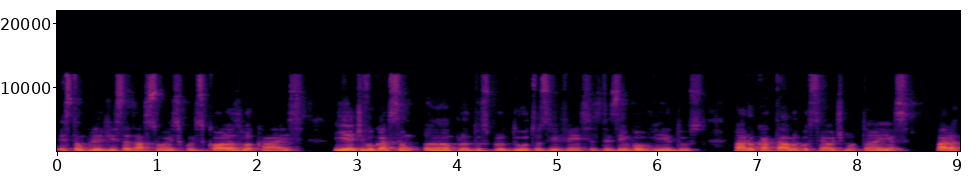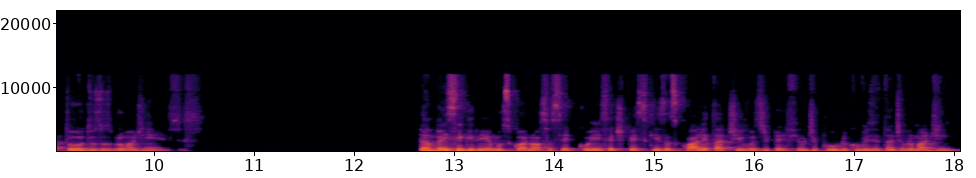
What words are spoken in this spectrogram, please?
estão previstas ações com escolas locais e a divulgação ampla dos produtos e vivências desenvolvidos para o catálogo Céu de Montanhas para todos os brumadienses. Também seguiremos com a nossa sequência de pesquisas qualitativas de perfil de público visitante Brumadinho,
